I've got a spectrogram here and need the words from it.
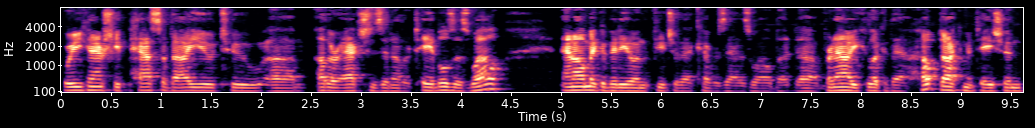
where you can actually pass a value to um, other actions in other tables as well. And I'll make a video in the future that covers that as well. But uh, for now, you can look at the help documentation,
